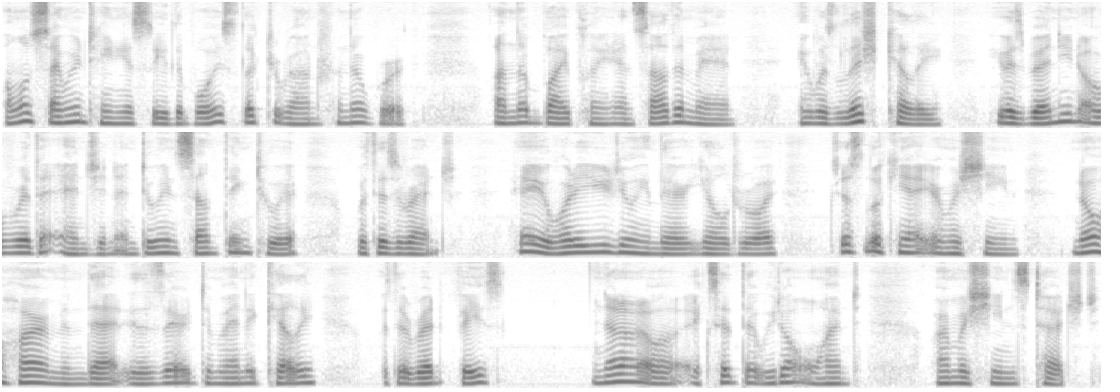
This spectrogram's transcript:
Almost simultaneously, the boys looked around from their work on the biplane and saw the man. It was Lish Kelly. He was bending over the engine and doing something to it with his wrench. Hey, what are you doing there? yelled Roy. Just looking at your machine. No harm in that, is there? demanded Kelly with a red face. No, no, no, except that we don't want our machines touched.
